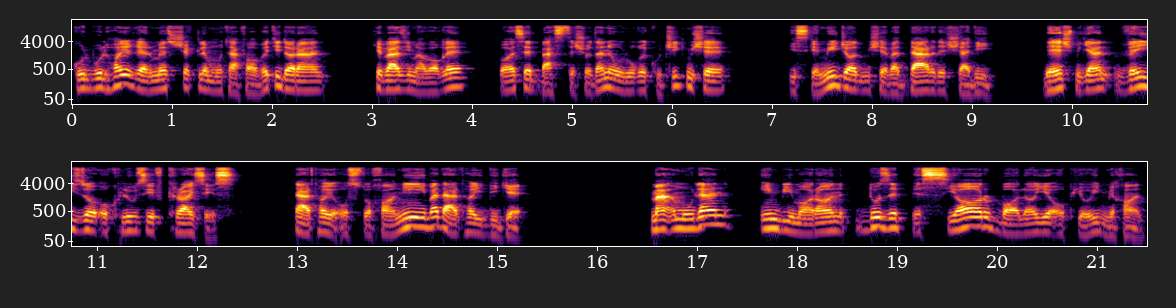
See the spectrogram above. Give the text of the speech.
گلبول های قرمز شکل متفاوتی دارن که بعضی مواقع باعث بسته شدن عروق کوچیک میشه ایسکمی ایجاد میشه و درد شدید. بهش میگن vaso-occlusive crisis دردهای استخوانی و دردهای دیگه. معمولا این بیماران دوز بسیار بالای اوپیوید می‌خوان.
